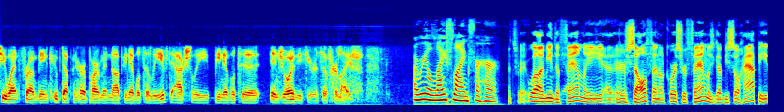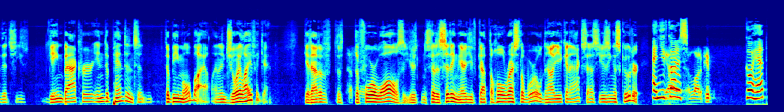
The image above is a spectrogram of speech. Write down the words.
she went from being cooped up in her apartment, not being able to leave, to actually being able to enjoy these years of her life. A real lifeline for her. That's right. Well, I mean, the family uh, herself, and of course her family's got to be so happy that she's gained back her independence and to be mobile and enjoy life again. Get out of the, the right. four walls that you're instead of sitting there, you've got the whole rest of the world now you can access using a scooter. And you've yeah, got a, a lot of people. Go ahead.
